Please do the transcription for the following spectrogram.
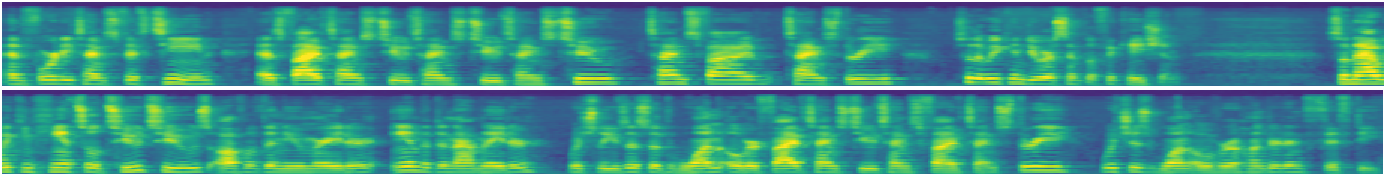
and 40 times 15 as 5 times 2 times 2 times 2 times 5 times 3 so that we can do our simplification. So now we can cancel two 2's off of the numerator and the denominator, which leaves us with 1 over 5 times 2 times 5 times 3, which is 1 over 150.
